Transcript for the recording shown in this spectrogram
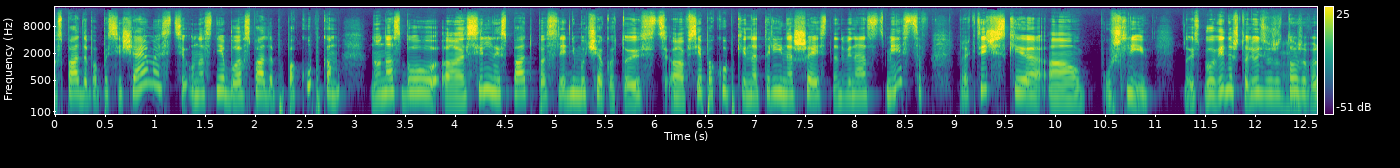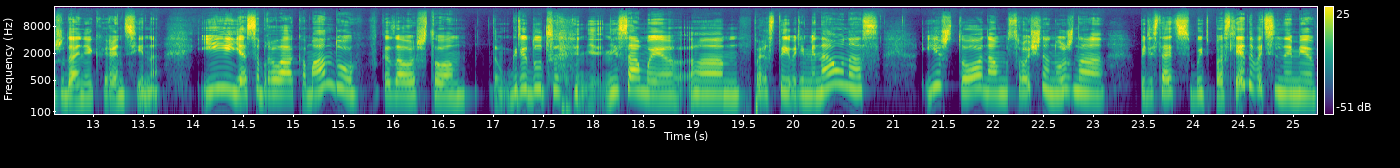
спада по посещаемости, у нас не было спада по покупкам, но у нас был э, сильный спад по среднему чеку. То есть э, все покупки на 3, на 6, на 12 месяцев практически э, ушли. То есть было видно, что люди уже mm-hmm. тоже в ожидании карантина. И я собрала команду, сказала, что там, грядут не, самые э, простые времена у нас, и что нам срочно нужно перестать быть последовательными,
